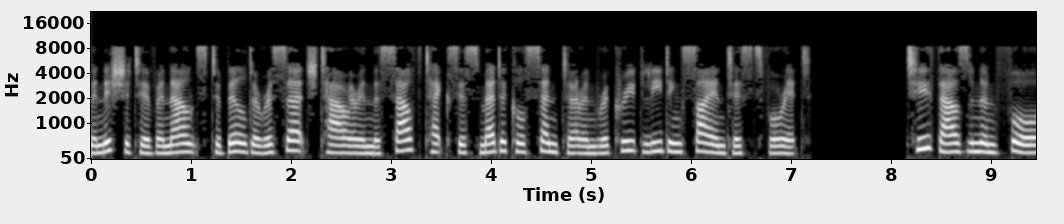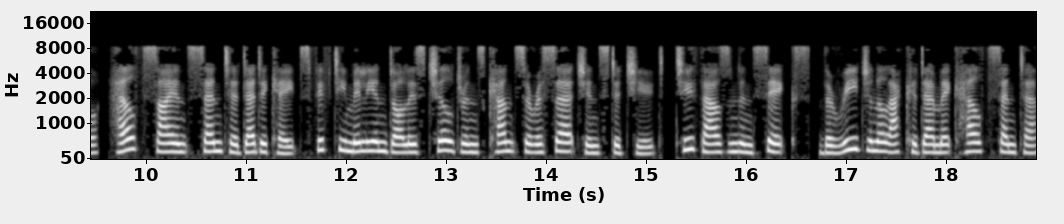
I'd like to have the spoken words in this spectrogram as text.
initiative announced to build a research tower in the South Texas Medical Center and recruit leading scientists for it. 2004, Health Science Center dedicates $50 million Children's Cancer Research Institute. 2006, the Regional Academic Health Center,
